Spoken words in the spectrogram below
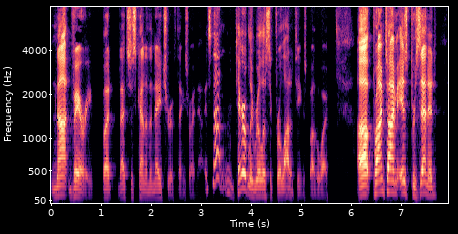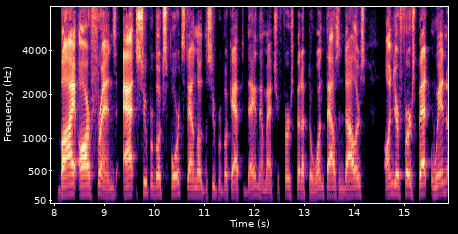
Not very, but that's just kind of the nature of things right now. It's not terribly realistic for a lot of teams, by the way. Uh, Primetime is presented by our friends at Superbook Sports. Download the Superbook app today, and they'll match your first bet up to $1,000 on your first bet, win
